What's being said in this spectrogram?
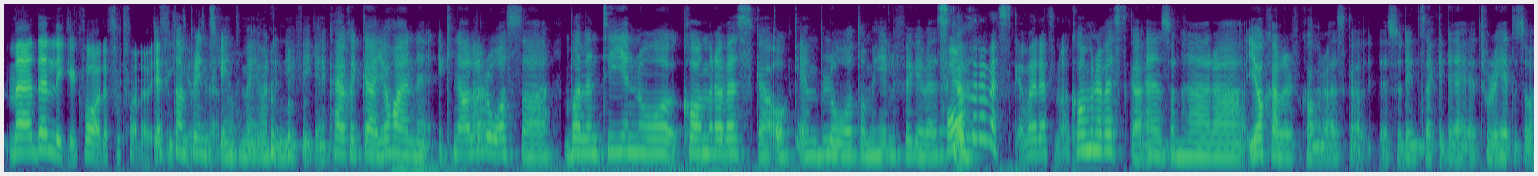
Men den ligger kvar där fortfarande. Jag fick en inte printscreen till mig, jag var lite nyfiken. Kan jag skicka? Jag har en knallrosa Valentino kameraväska och en blå Tommy Hilfiger-väska. Kameraväska, vad är det för något? Kameraväska är en sån här, äh, jag kallar det för kameraväska, så det är inte säkert det, jag tror det heter så.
